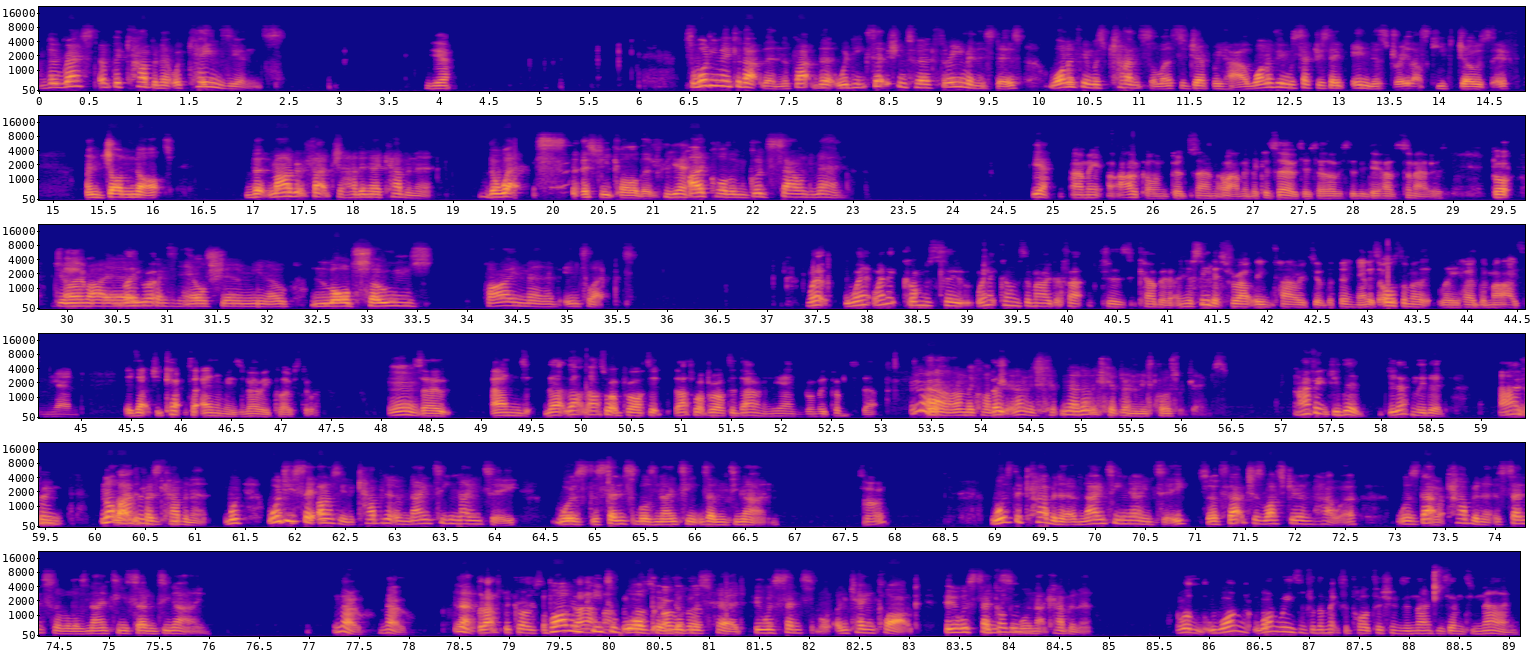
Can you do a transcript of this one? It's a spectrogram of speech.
the rest of the cabinet were Keynesians. Yeah, So what do you make of that then? The fact that, with the exception to her three ministers, one of whom was Chancellor, Sir Geoffrey Howe, one of whom was Secretary of State for Industry, that's Keith Joseph, and John Nott, that Margaret Thatcher had in her cabinet, the Wets, as she called them. yeah, I call them good sound men. yeah. I mean, I'll call them good sound. Well, I mean, the Conservatives, so obviously they do have some errors. But Jim Um, Prior, were- Quintin Hailsham, you know, Lord Soames, fine men of intellect. when, when when it comes to when it comes to Margaret Thatcher's cabinet, and you'll see this throughout the entirety of the thing, and it's ultimately her demise in the end, is that she kept her enemies very close to her. Mm. So, and that, that that's what brought it. That's what brought her down in the end when we come to that. No, But on the contrary, I don't think she kept, no, I don't think she kept her enemies close with James. I think she did. She definitely did. I Mm. think Not I like the think best she- cabinet. Would, would you say honestly the cabinet of 1990 was the sensible as 1979? sorry. Was the cabinet of 1990, so Thatcher's last year in power, was that Yeah. cabinet as sensible as 1979? No, no. No. But that's because Apart from that- Peter Walker and over- Douglas Hurd, who was sensible, and Ken Clarke, who was sensible in- in that cabinet. Well, one one reason for the mix of politicians in 1979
